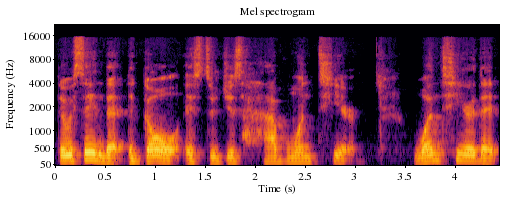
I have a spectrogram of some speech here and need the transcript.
they were saying that the goal is to just have one tier one tier that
